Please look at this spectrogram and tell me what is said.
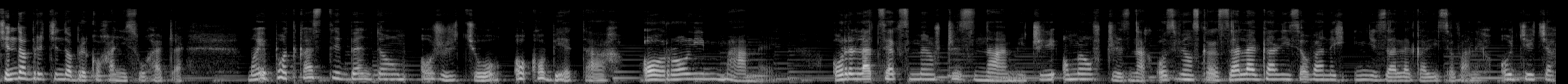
Dzień dobry, dzień dobry, kochani słuchacze. Moje podcasty będą o życiu, o kobietach, o roli mamy, o relacjach z mężczyznami, czyli o mężczyznach, o związkach zalegalizowanych i niezalegalizowanych, o dzieciach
